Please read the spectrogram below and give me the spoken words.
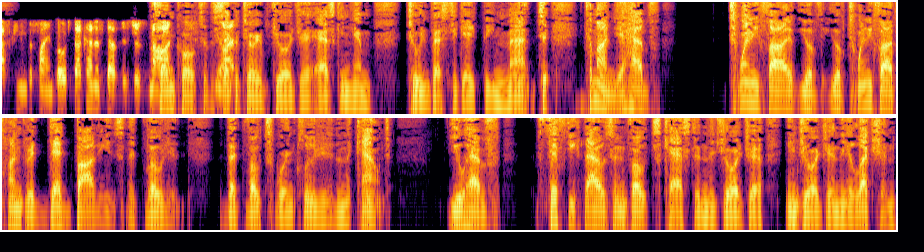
asking him to find votes, that kind of stuff is just not. Phone call to the you know, Secretary of Georgia asking him to investigate the mat. To, come on, you have twenty five. You have you have twenty five hundred dead bodies that voted. that votes were included in the count. You have 50,000 votes cast in the Georgia, in Georgia in the election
